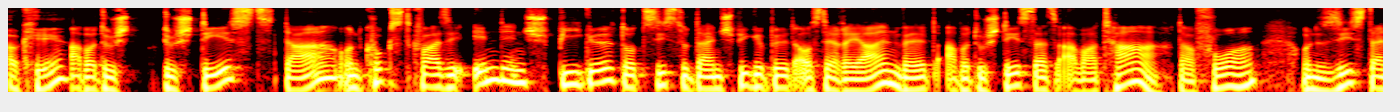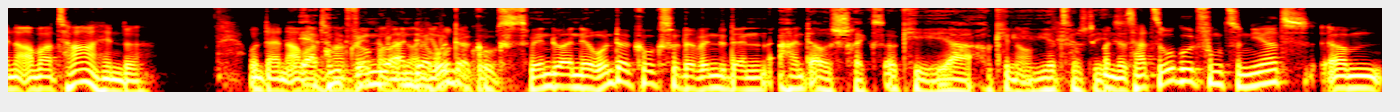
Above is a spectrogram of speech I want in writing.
okay. Aber du, du stehst da und guckst quasi in den Spiegel. Dort siehst du dein Spiegelbild aus der realen Welt, aber du stehst als Avatar davor und du siehst deine Avatar-Hände. Und dein Ja Avatar gut, wenn du an der dir runter guckst, wenn du an der runter guckst oder wenn du deine Hand ausstreckst, okay, ja, okay, jetzt verstehe ich. Und das hat so gut funktioniert, ähm,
